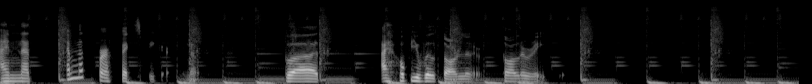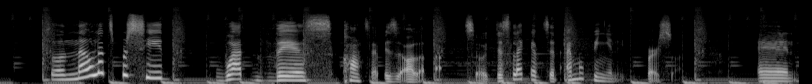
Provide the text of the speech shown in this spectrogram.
I'm not I'm not perfect speaker, you know. But I hope you will toler- tolerate it. so now let's proceed what this concept is all about. So just like I've said, I'm opinionated person. And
